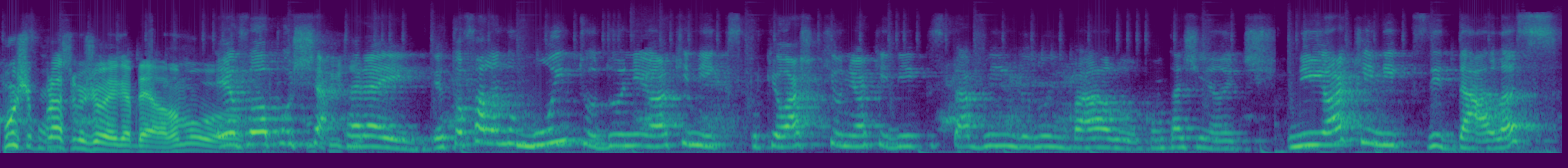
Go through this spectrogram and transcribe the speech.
Puxa tá o próximo jogo aí, Gabriela. Vamos. Eu vou puxar. Peraí. Eu tô falando muito do New York Knicks, porque eu acho que o New York Knicks tá vindo no embalo contagiante. New York Knicks e Dallas,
